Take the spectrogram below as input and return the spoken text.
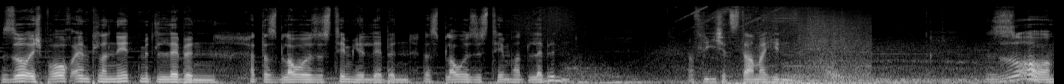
So, ich brauche einen Planet mit Leben. Hat das blaue System hier Leben. Das blaue System hat Leben. Da fliege ich jetzt da mal hin. So,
